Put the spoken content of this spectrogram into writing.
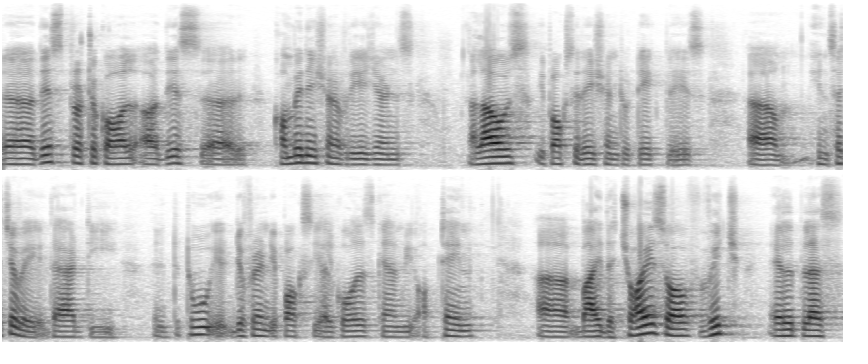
uh, this protocol or this uh, combination of reagents allows epoxidation to take place um, in such a way that the two different epoxy alcohols can be obtained uh, by the choice of which L plus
